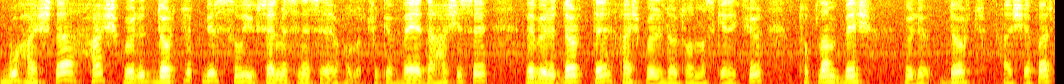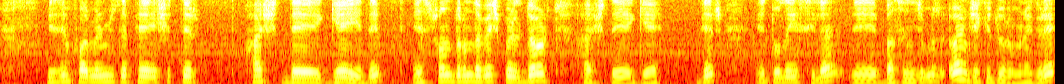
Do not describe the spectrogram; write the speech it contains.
bu H'da H bölü 4'lük bir sıvı yükselmesine sebep olur. Çünkü V'de H ise V bölü 4 de H bölü 4 olması gerekiyor. Toplam 5 bölü 4 H yapar. Bizim formülümüzde P eşittir HDG idi. E, son durumda 5 bölü 4 HDG'dir. E, dolayısıyla e, basıncımız önceki durumuna göre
